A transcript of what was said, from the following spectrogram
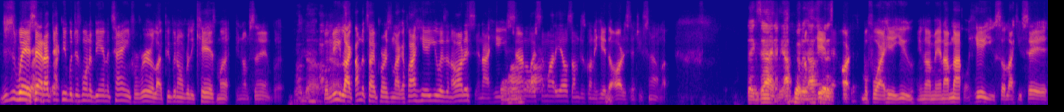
This is where it's Right, at. I think people just want to be entertained for real. Like people don't really care as much. You know what I'm saying? But No doubt. for me, like I'm the type of person like if I hear you as an artist and I hear you Uh-huh. sounding like somebody else, I'm just gonna hear the artist that you sound like. exactly. I feel it. I feel it. before I hear you. You know what I mean? I'm not gonna hear you. So, like you said,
